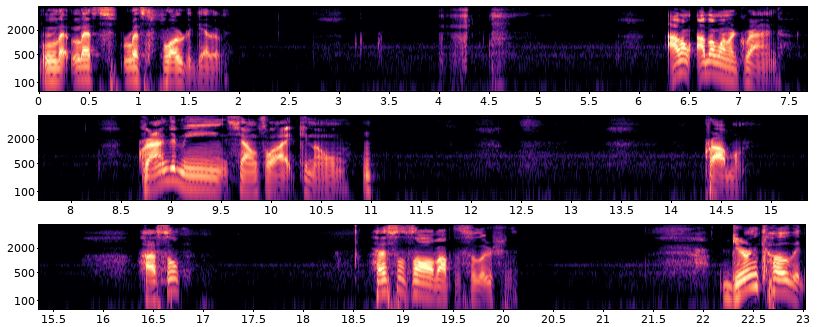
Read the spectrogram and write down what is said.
Let, let's let's flow together. I don't I don't want to grind. Grind to me sounds like, you know, problem. Hustle Hustle's all about the solution. During COVID,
